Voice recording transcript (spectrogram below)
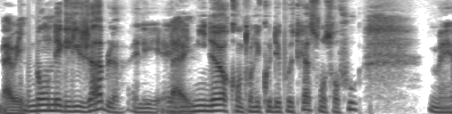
Bah oui. non négligeable. Elle est, elle Bah est oui. mineure quand on écoute des podcasts, on s'en fout. Mais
